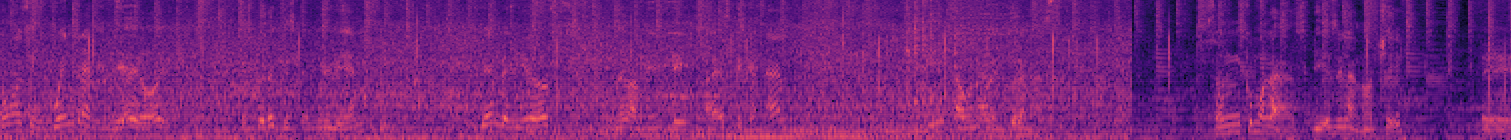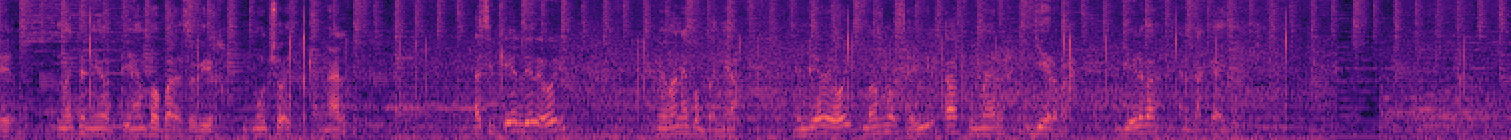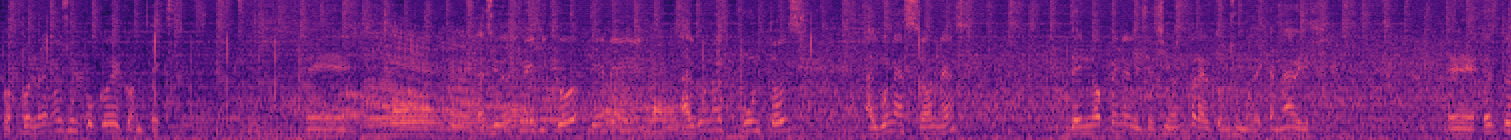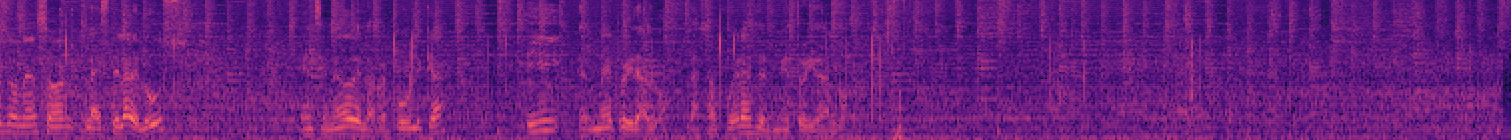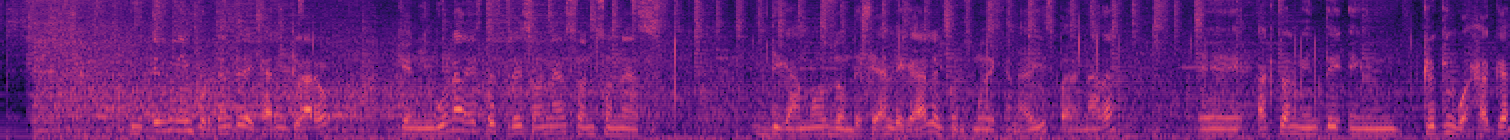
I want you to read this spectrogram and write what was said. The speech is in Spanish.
¿Cómo se encuentran el día de hoy? Espero que estén muy bien. Bienvenidos nuevamente a este canal y a una aventura más. Son como las 10 de la noche. Eh, no he tenido tiempo para subir mucho a este canal. Así que el día de hoy me van a acompañar. El día de hoy vamos a ir a fumar hierba. Hierba en la calle. Pondremos un poco de contexto. Eh, la Ciudad de México tiene algunos puntos, algunas zonas de no penalización para el consumo de cannabis. Eh, estas zonas son la Estela de Luz, el Senado de la República y el Metro Hidalgo, las afueras del Metro Hidalgo. Es muy importante dejar en claro que ninguna de estas tres zonas son zonas, digamos, donde sea legal el consumo de cannabis, para nada. Eh, actualmente, en, creo que en Oaxaca,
